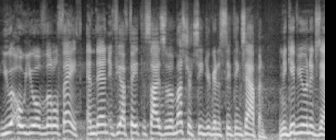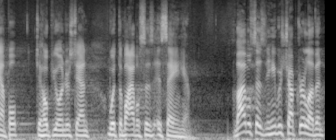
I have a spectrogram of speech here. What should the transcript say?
you owe you of little faith. And then if you have faith the size of a mustard seed, you're going to see things happen. Let me give you an example to help you understand what the Bible says is saying here. The Bible says in Hebrews chapter 11,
